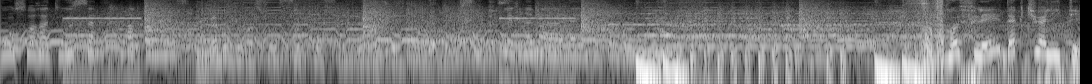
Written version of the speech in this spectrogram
Bonsoir à tous. Après L'amélioration se poursuit. la grève à l'aéroport de Reflet d'actualité.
